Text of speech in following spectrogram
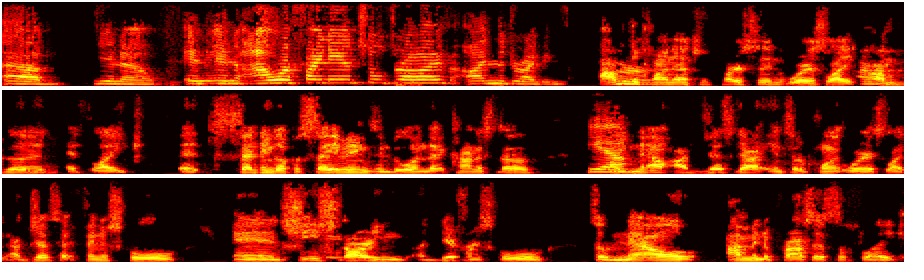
Uh, you know, in in our financial drive, I'm the driving. I'm the financial person where it's like uh-huh. I'm good at like at setting up a savings and doing that kind of stuff. Yeah. Like now I just got into the point where it's like I just had finished school and she's starting a different school. So now I'm in the process of like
